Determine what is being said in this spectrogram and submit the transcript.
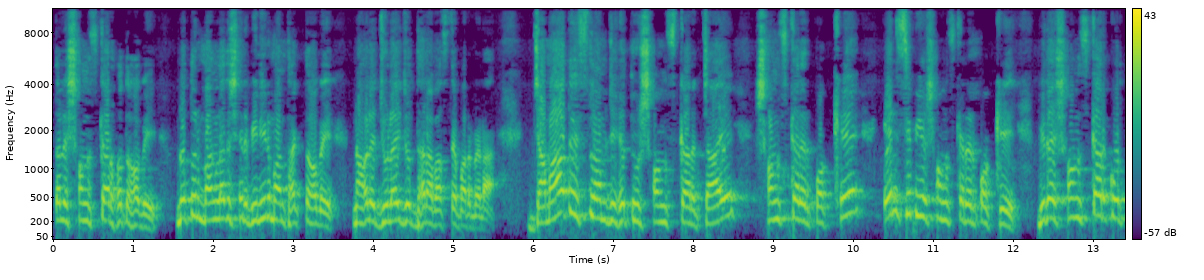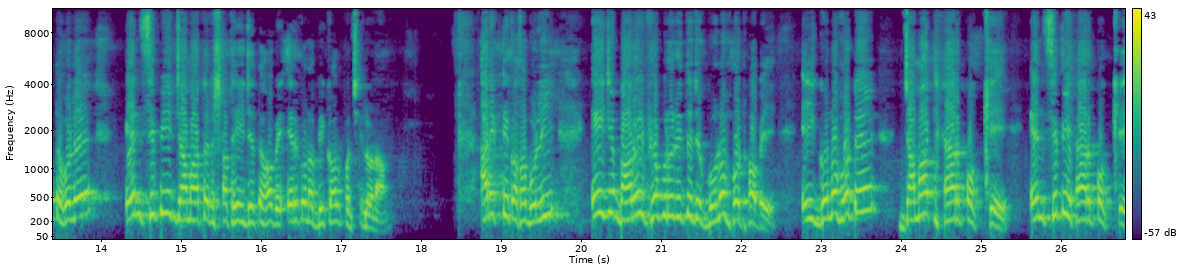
তাহলে সংস্কার হতে হবে। নতুন বাংলাদেশের বিনির্মাণ থাকতে হবে, না হলে জুলাই যোদ্ধারা বাঁচতে পারবে না। জামাত ইসলাম যেহেতু সংস্কার চায়, সংস্কারের পক্ষে, এনসিপি সংস্কারের পক্ষে। বিদায় সংস্কার করতে হলে এনসিপি জামাতের সাথেই যেতে হবে, এর কোনো বিকল্প ছিল না। আরেকটি কথা বলি, এই যে বারোই ফেব্রুয়ারিতে যে গণভোট হবে, এই গণভোটে জামাত হ্যার পক্ষে, এনসিপি হ্যার পক্ষে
